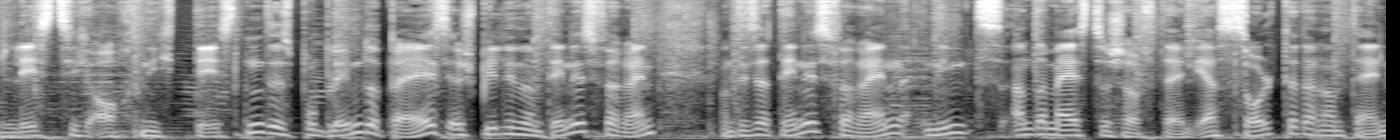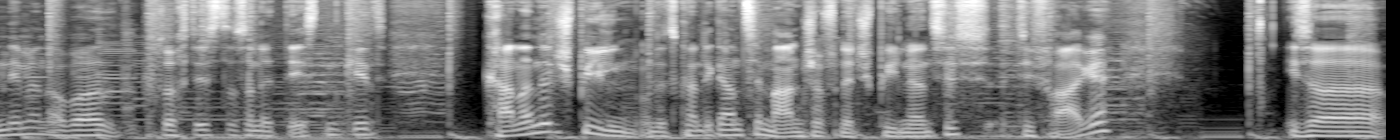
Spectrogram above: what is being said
lässt sich auch nicht testen. Das Problem dabei ist, er spielt in einem Tennisverein und dieser Tennisverein nimmt an der Meisterschaft teil. Er sollte daran teilnehmen, aber durch das, dass er nicht testen geht, kann er nicht spielen und jetzt kann die ganze Mannschaft nicht spielen. Und jetzt ist die Frage, ist er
